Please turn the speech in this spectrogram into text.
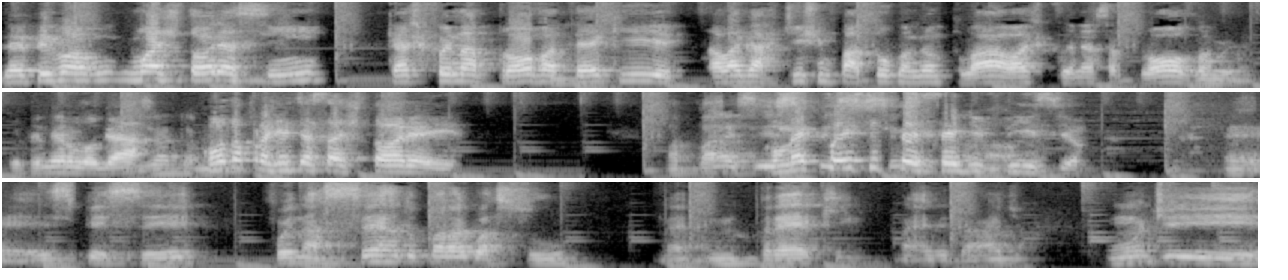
Né? Teve uma, uma história assim que acho que foi na prova até que a Lagartixa empatou com a Gantuá, acho que foi nessa prova, foi. em primeiro lugar. Exatamente. Conta pra gente essa história aí. Rapaz, Como é que foi esse PC difícil? É, esse PC foi na Serra do Paraguaçu, né, um trekking, na realidade, onde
